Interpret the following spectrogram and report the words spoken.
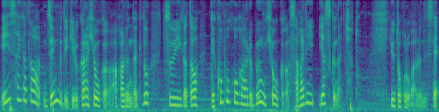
英才型は全部できるから評価が上がるんだけど 2E 型は凸凹がある分評価が下がりやすくなっちゃうというところがあるんですね。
